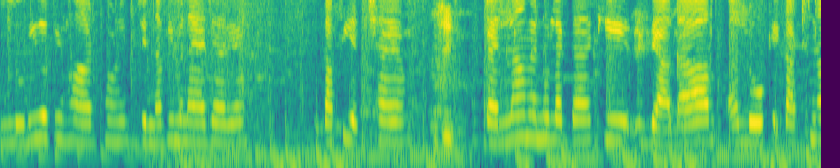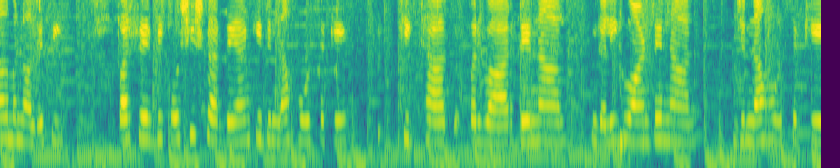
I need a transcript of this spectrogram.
ਲੋਹੜੀ ਦਾ ਤਿਉਹਾਰ ਹੁਣ ਜਿੰਨਾ ਵੀ ਮਨਾਇਆ ਜਾ ਰਿਹਾ ਕਾਫੀ ਅੱਛਾ ਹੈ ਜੀ। ਪਹਿਲਾਂ ਮੈਨੂੰ ਲੱਗਦਾ ਕਿ ਜ਼ਿਆਦਾ ਅ, ਲੋਕ ਇਕੱਠ ਨਾਲ ਮਨਾਉਂਦੇ ਸੀ ਪਰ ਫਿਰ ਵੀ ਕੋਸ਼ਿਸ਼ ਕਰਦੇ ਆ ਕਿ ਜਿੰਨਾ ਹੋ ਸਕੇ ਠੀਕ ਠਾਕ ਪਰਿਵਾਰ ਦੇ ਨਾਲ ਗਲੀ ਗੁਆਂਢ ਦੇ ਨਾਲ ਜਿੰਨਾ ਹੋ ਸਕੇ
